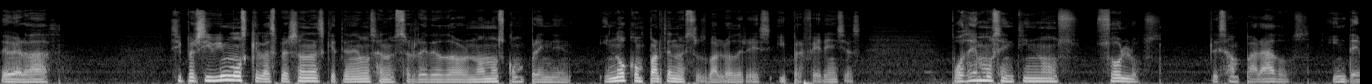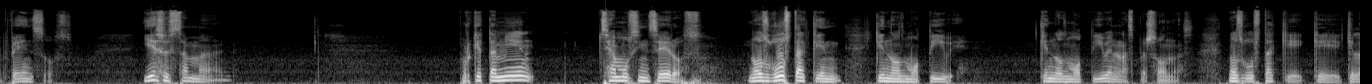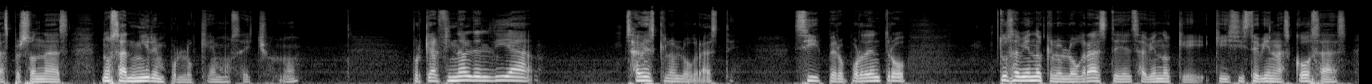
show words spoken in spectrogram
de verdad. Si percibimos que las personas que tenemos a nuestro alrededor no nos comprenden y no comparten nuestros valores y preferencias, podemos sentirnos solos, desamparados, indefensos. Y eso está mal. Porque también, seamos sinceros, nos gusta que, que nos motive, que nos motiven las personas. Nos gusta que, que, que las personas nos admiren por lo que hemos hecho, ¿no? Porque al final del día, sabes que lo lograste. Sí, pero por dentro tú sabiendo que lo lograste, sabiendo que, que hiciste bien las cosas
